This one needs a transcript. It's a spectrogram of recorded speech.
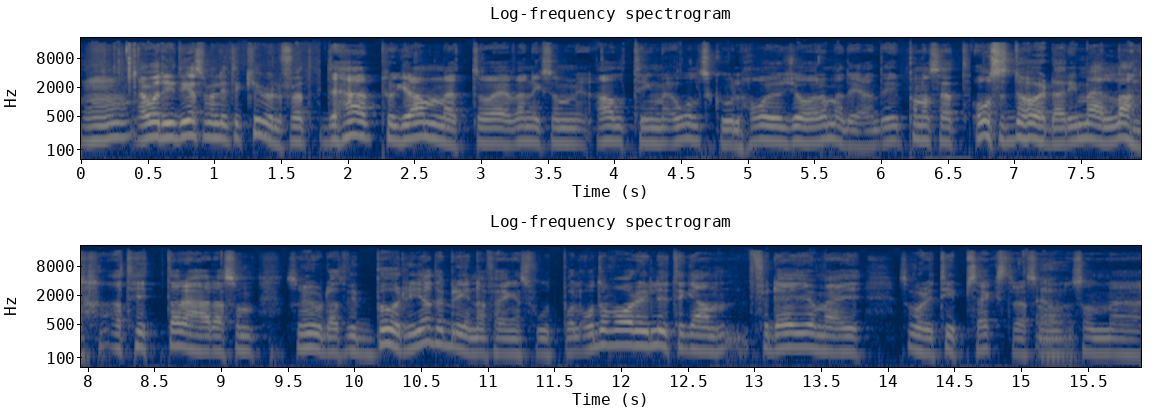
Mm, ja, det är det som är lite kul för att det här programmet och även liksom allting med Old School har ju att göra med det. Det är på något sätt oss nördar emellan att hitta det här som, som gjorde att vi började brinna för engelsk fotboll. Och då var det ju lite grann för dig och mig så var det Tips Extra som, ja. som eh,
